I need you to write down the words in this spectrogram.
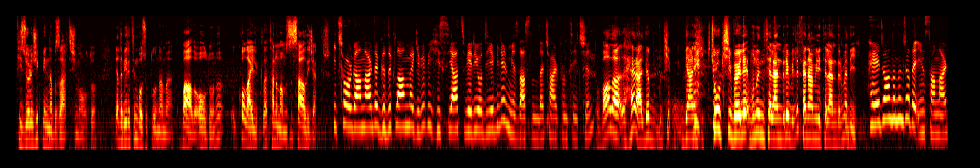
fizyolojik bir nabız artışı mı olduğu ya da bir ritim bozukluğuna mı bağlı olduğunu kolaylıkla tanımamızı sağlayacaktır. İç organlarda gıdıklanma gibi bir hissiyat veriyor diyebilir miyiz aslında çarpıntı için? Valla herhalde yani çoğu kişi böyle bunu nitelendirebilir. Fena bir nitelendirme değil. Heyecanlanınca da insanlar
